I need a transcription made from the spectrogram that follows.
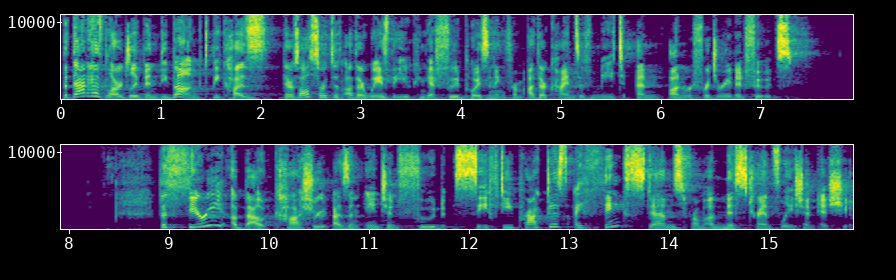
But that has largely been debunked because there's all sorts of other ways that you can get food poisoning from other kinds of meat and unrefrigerated foods. The theory about kashrut as an ancient food safety practice, I think, stems from a mistranslation issue.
